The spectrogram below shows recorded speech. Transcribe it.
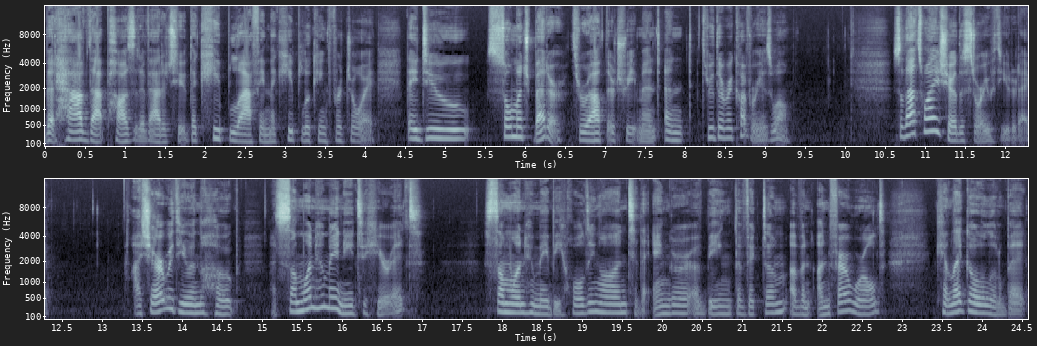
that have that positive attitude, that keep laughing, that keep looking for joy, they do so much better throughout their treatment and through their recovery as well. So that's why I share this story with you today. I share it with you in the hope that someone who may need to hear it someone who may be holding on to the anger of being the victim of an unfair world can let go a little bit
